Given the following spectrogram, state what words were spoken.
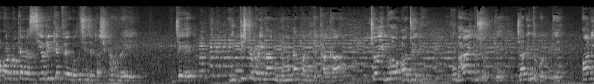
অপরপক্ষে আমরা সিওডির ক্ষেত্রে বলছি যেটা, সেটা হলো এই যে নির্দিষ্ট পরিমাণ নমুনা পানিতে থাকা জৈব, অজৈব উভয় দূষককে জারিত করতে পানি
